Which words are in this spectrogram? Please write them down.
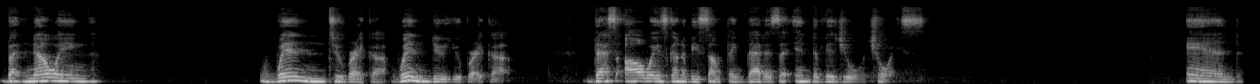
But knowing when to break up, when do you break up, that's always going to be something that is an individual choice. And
